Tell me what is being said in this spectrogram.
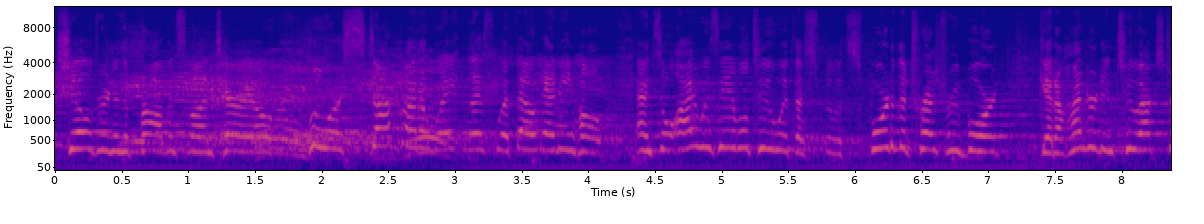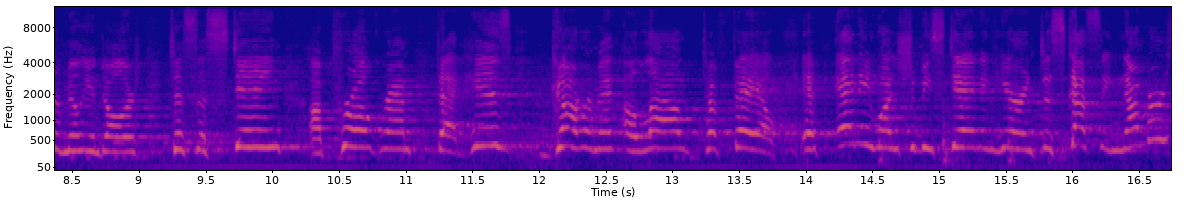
children in the province of Ontario who were stuck on a wait list without any hope. And so I was able to, with the support of the Treasury Board, get 102 extra million dollars to sustain a program that his government allowed to fail. If anyone should be standing here and discussing numbers,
